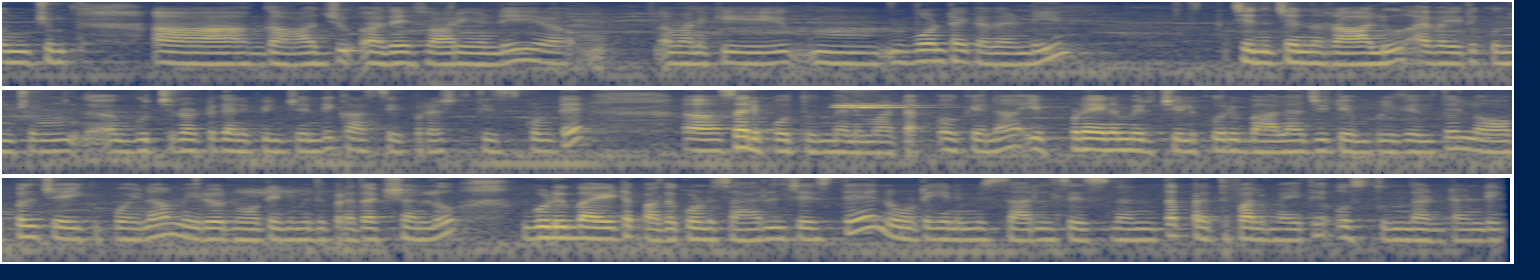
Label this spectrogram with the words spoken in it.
కొంచెం గాజు అదే సారీ అండి మనకి మ్, ఇవి ఉంటాయి కదండి. చిన్న చిన్న రాళ్ళు అవి అయితే కొంచెం గుచ్చినట్టు గుచ్చినట్టుగా అనిపించింది కాసేపు రెస్ట్ తీసుకుంటే సరిపోతుందనమాట ఓకేనా? ఎప్పుడైనా మీరు చిలుకూరి బాలాజీ టెంపుల్కి వెళ్తే లోపల చేయకపోయినా మీరు నూట ఎనిమిది ప్రదక్షిణలు గుడి బయట పదకొండు సార్లు చేస్తే నూట ఎనిమిది సార్లు చేసినంత ప్రతిఫలం అయితే వస్తుందంటండి.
